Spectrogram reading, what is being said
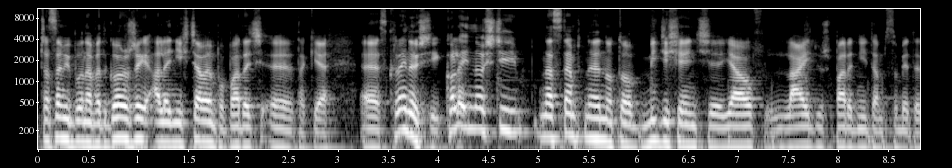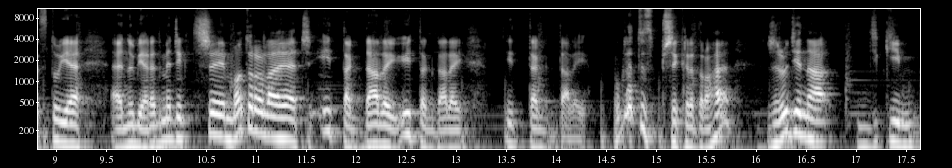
Czasami było nawet gorzej, ale nie chciałem popadać e, w takie e, skrajności. Kolejności następne, no to Mi 10, Yaof, Lite już parę dni tam sobie testuję, e, Nubia Red Magic 3, Motorola Edge i tak dalej, i tak dalej, i tak dalej. W ogóle to jest przykre trochę, że ludzie na dzikim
